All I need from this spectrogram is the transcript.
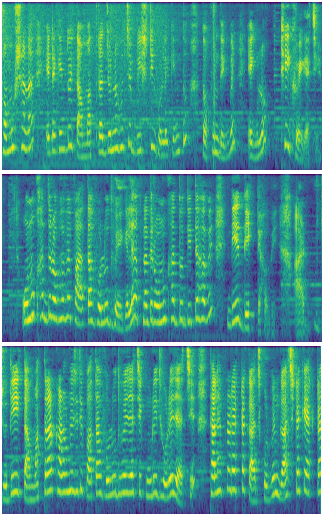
সমস্যা না। এটা কিন্তু এই তাপমাত্রার জন্য হচ্ছে বৃষ্টি হলে কিন্তু তখন দেখবেন এগুলো ঠিক হয়ে গেছে। অনুখাদ্যর অভাবে পাতা হলুদ হয়ে গেলে আপনাদের অনুখাদ্য দিতে হবে, দিয়ে দেখতে হবে। আর যদি তাপমাত্রার কারণে যদি পাতা হলুদ হয়ে যাচ্ছে, কুঁড়ি ঝরে যাচ্ছে, তাহলে আপনারা একটা কাজ করবেন, গাছটাকে একটা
